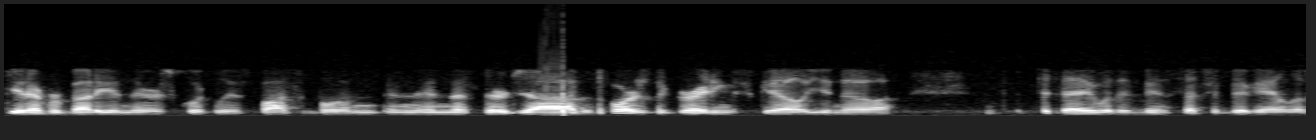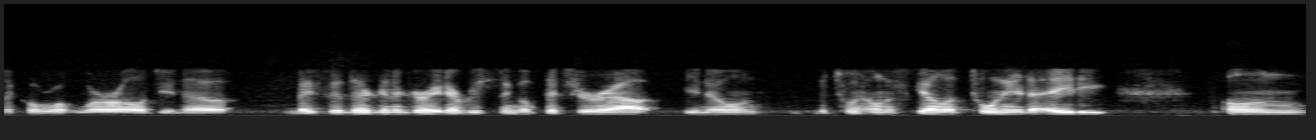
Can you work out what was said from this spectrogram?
get everybody in there as quickly as possible, and, and, and that's their job. As far as the grading scale, you know, today with it being such a big analytical world, you know, basically they're going to grade every single pitcher out, you know, on between on a scale of 20 to 80 on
